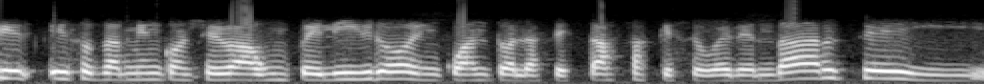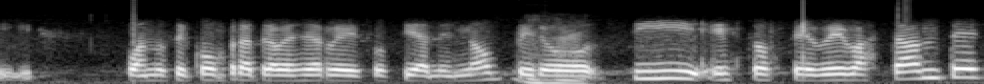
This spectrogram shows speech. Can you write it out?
que eso también conlleva un peligro en cuanto a las estafas que se suelen darse y cuando se compra a través de redes sociales, ¿no? Pero sí, esto se ve bastante.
